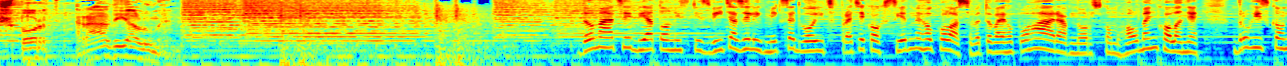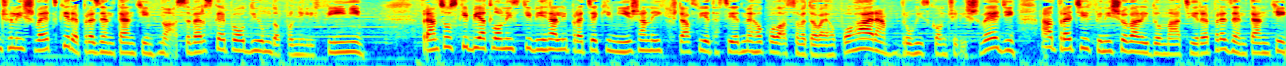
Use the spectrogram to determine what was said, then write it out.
Šport Rádia Lumen. Domáci biatlonisti zvíťazili v mixe dvojíc v pretekoch 7. kola Svetového pohára v norskom Holmenkolene. Druhý skončili švédsky reprezentanti, no a severské pódium doplnili Fíni. Francúzski biatlonisti vyhrali preteky miešaných štafiet 7. kola Svetového pohára, druhý skončili Švédi a tretí finišovali domáci reprezentanti.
